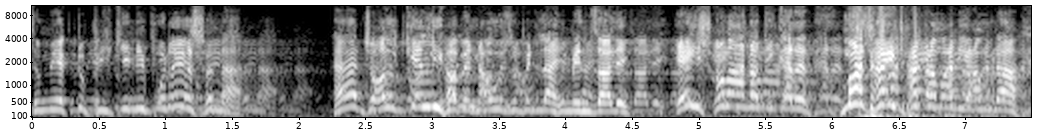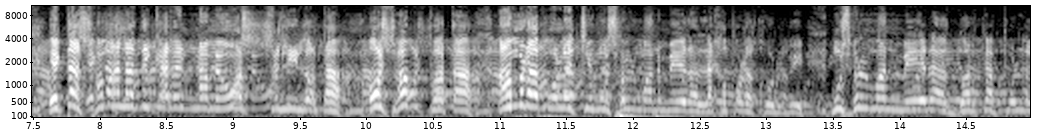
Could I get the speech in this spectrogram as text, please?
তুমি একটু পিকিনি পরে এসো না। হ্যাঁ জল কেলি হবে, নাউজুবিল্লাহি মিন জালিক এই সমান অধিকারের মাথায় ঠাটা মারি আমরা। এটা সমান অধিকারের নামে অশ্লীলতা, অসভ্যতা। আমরা বলেছি, মুসলমান মেয়েরা লেখাপড়া করবে। মুসলমান মেয়েরা দরকার পড়লে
